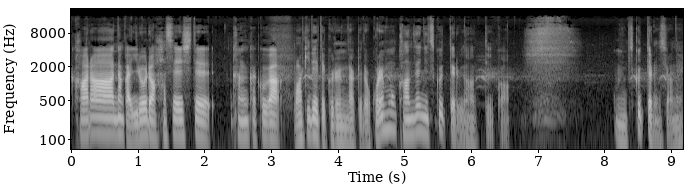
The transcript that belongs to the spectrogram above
からなんかいろいろ派生して感覚が湧き出てくるんだけどこれも完全に作ってるなっていうか、うん、作ってるんですよね。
